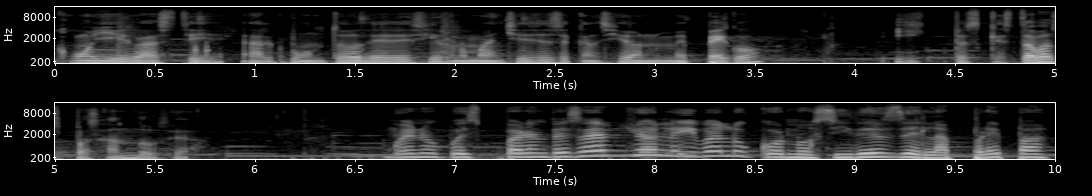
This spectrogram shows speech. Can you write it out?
¿cómo llegaste al punto de decir, no manches, esa canción me pegó? Y pues, ¿qué estabas pasando? O sea, Bueno, pues para empezar, yo a Leiva lo conocí desde la prepa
